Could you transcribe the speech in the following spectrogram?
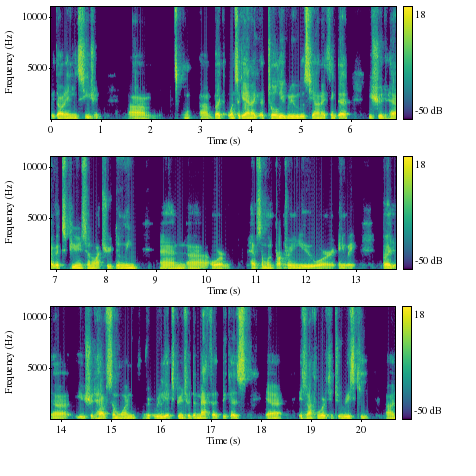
without any incision. Um, uh, but once again, I, I, totally agree with Lucian. I think that you should have experience on what you're doing and uh, or have someone proctoring you or anyway but uh, you should have someone really experienced with the method because uh, it's not worth it to risky uh,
